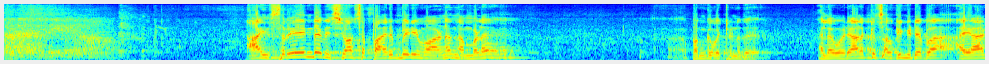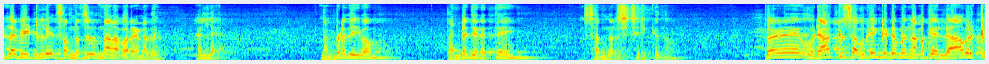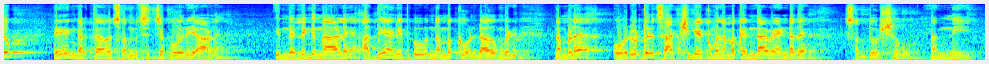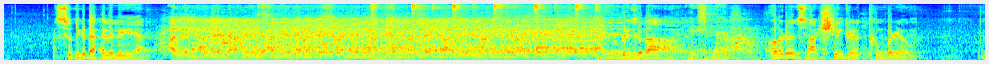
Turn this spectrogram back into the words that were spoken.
ആ ഇസ്രയേലിന്റെ വിശ്വാസ പാരമ്പര്യമാണ് നമ്മളെ പങ്കുപറ്റുന്നത് അല്ല ഒരാൾക്ക് സൗഖ്യം കിട്ടിയപ്പോൾ അയാളുടെ വീട്ടിൽ സന്ദർശിച്ചതെന്നാണ് പറയണത്? അല്ല. നമ്മുടെ ദൈവം തന്റെ ജനത്തെ സന്ദർശിച്ചിരിക്കുന്നു. ഇപ്പോൾ ഒരാൾക്ക് സൗഖ്യം കിട്ടുമ്പോൾ നമുക്ക് എല്ലാവർക്കും ഏ കർത്താവ് സന്ദർശിച്ച പോലെയാണ്. ഇന്നല്ലെങ്കിൽ നാളെ അതേ അനുഭവം നമുക്ക് ഉണ്ടാകുമ്പോൾ നമ്മൾ ഓരോരുത്തരും സാക്ഷ്യം കേൾക്കുമ്പോൾ നമുക്ക് എന്താ വേണ്ടത്? സന്തോഷവും നന്ദി ശ്രുതികട ഹലലിയ. ഓരോ സാക്ഷ്യം കേൾക്കുമ്പോഴും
